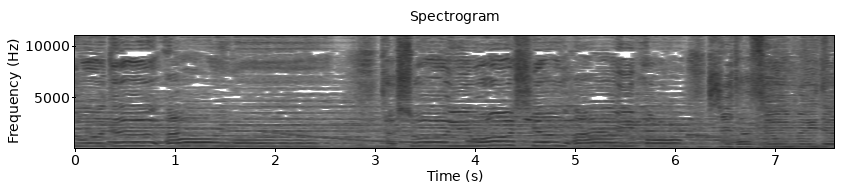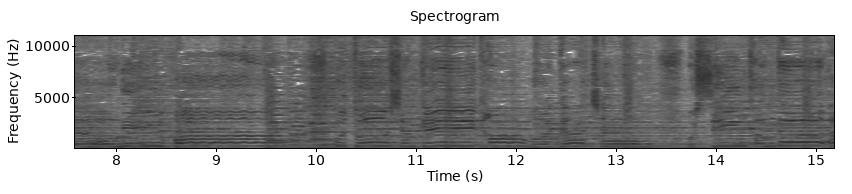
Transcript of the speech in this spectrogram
我的爱人。他说与我相爱以后，是他最美的年华。我多想给他我的真，我心疼的爱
